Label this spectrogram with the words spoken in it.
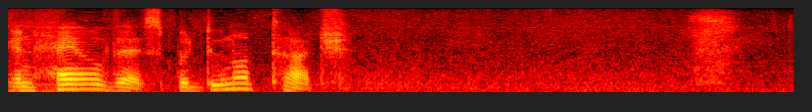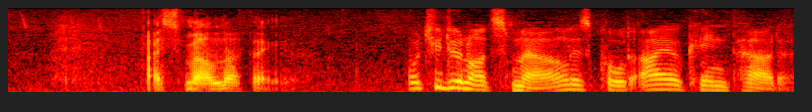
Inhale this, but do not touch. I smell nothing. What you do not smell is called iocane powder.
